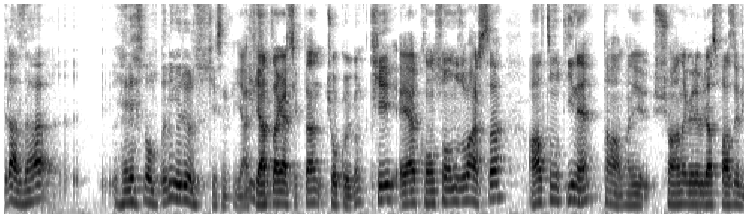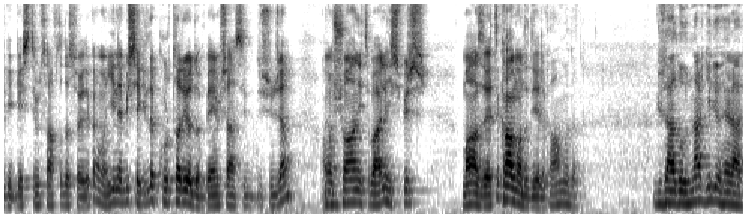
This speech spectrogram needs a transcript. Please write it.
biraz daha hevesli olduklarını görüyoruz. Kesinlikle. Yani İyi fiyatlar gerçekten çok uygun. Ki eğer konsolunuz varsa Ultimate yine tamam hani şu ana göre biraz fazlaydı geçtiğimiz hafta da söyledik ama yine bir şekilde kurtarıyordu benim şahsi düşüncem. Ama Evet. şu an itibariyle hiçbir mazereti kalmadı diyelim. Kalmadı. Güzel de oyunlar geliyor her ay.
